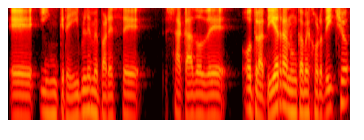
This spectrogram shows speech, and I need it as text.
eh, increíble, me parece sacado de otra tierra, nunca mejor dicho.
